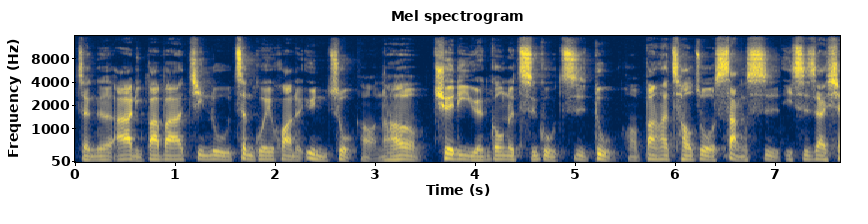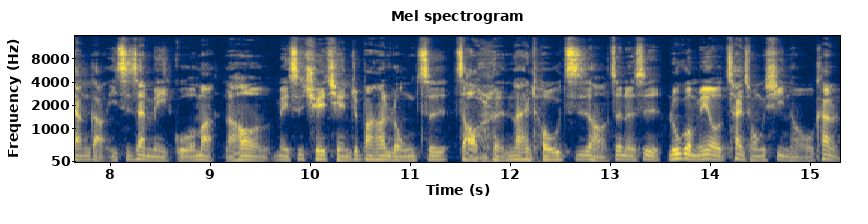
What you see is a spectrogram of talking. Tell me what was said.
整个阿里巴巴进入正规化的运作，哦，然后确立员工的持股制度，哦，帮他操作上市，一次在香港，一次在美国嘛，然后每次缺钱就帮他融资，找人来投资，哈，真的是如果没有蔡崇信哦，我看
